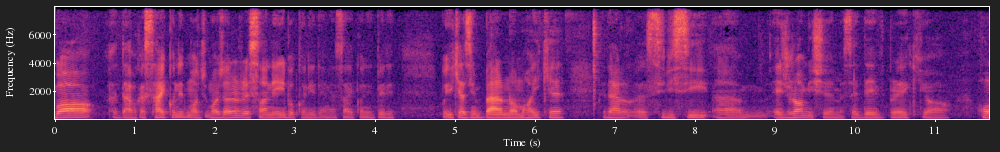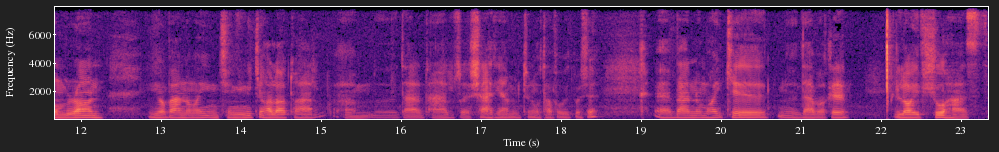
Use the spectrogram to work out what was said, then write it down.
با در واقع سعی کنید ماجرا رسانه ای بکنید. یعنی سعی کنید برید با یکی از این برنامه هایی که در سی بی سی اجرا میشه مثل Daybreak یا هومران یا برنامه این چنینی که حالا تو هر در هر شهری هم می‌تونه متفاوت باشه. برنامه هایی که در واقع live show هست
